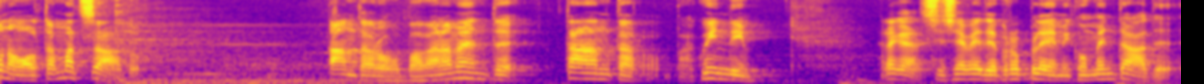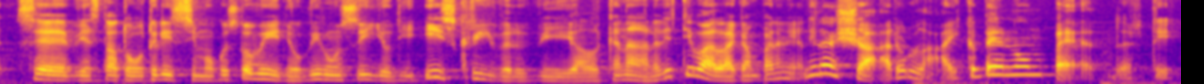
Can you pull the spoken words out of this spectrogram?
una volta ammazzato. Tanta roba veramente tanta roba. Quindi ragazzi se avete problemi commentate. Se vi è stato utilissimo questo video vi consiglio di iscrivervi al canale di attivare la campanellina di lasciare un like per non perderti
